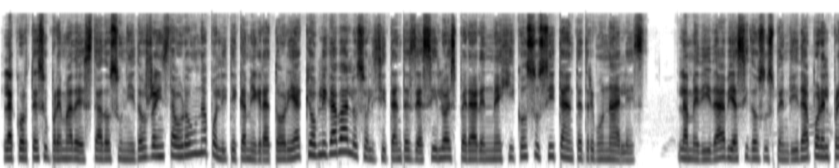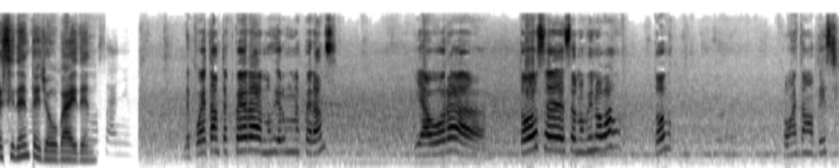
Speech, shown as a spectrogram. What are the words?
La Corte Suprema de Estados Unidos reinstauró una política migratoria que obligaba a los solicitantes de asilo a esperar en México su cita ante tribunales. La medida había sido suspendida por el presidente Joe Biden. Después de tanta espera nos dieron una esperanza y ahora todo se, nos vino abajo, todo, con esta noticia.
